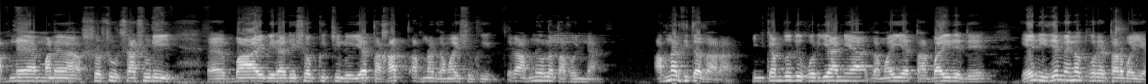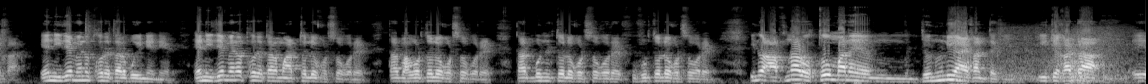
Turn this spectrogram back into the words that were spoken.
আপনি মানে শ্বশুর শাশুড়ি বাই বিরাদি সব কিছু লইয়া তাকাত আপনার জামাই সুখী তাহলে আপনি হলে তাকইন না। আপনার কিতা তারা ইনকাম যদি করিয়া নিয়া জামাইয়া তার বাইরে দে এ নিজে মেহনত করে তার বাইয়ে খার এ নিজে মেহনত করে তার বই নেনের এ নিজে মেহনত করে তার মার তলে খরচ করে তার বাবার তলে খরচ করে তার বোনের তলে খরচ করে ফুফুর তলে খরচ করে কিন্তু আপনার অত মানে জনুনি আয় এখান থেকে টেকাটা টাকাটা এই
